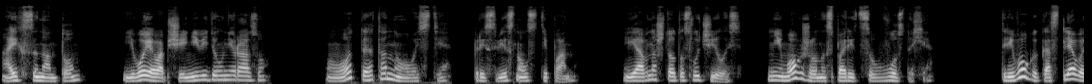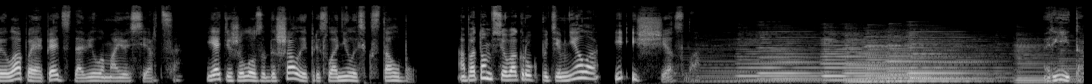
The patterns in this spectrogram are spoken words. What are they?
А их сын Антон? Его я вообще не видел ни разу. Вот это новости, присвистнул Степан. Явно что-то случилось. Не мог же он испариться в воздухе. Тревога костлявой лапой опять сдавила мое сердце. Я тяжело задышала и прислонилась к столбу. А потом все вокруг потемнело и исчезло. Рита,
